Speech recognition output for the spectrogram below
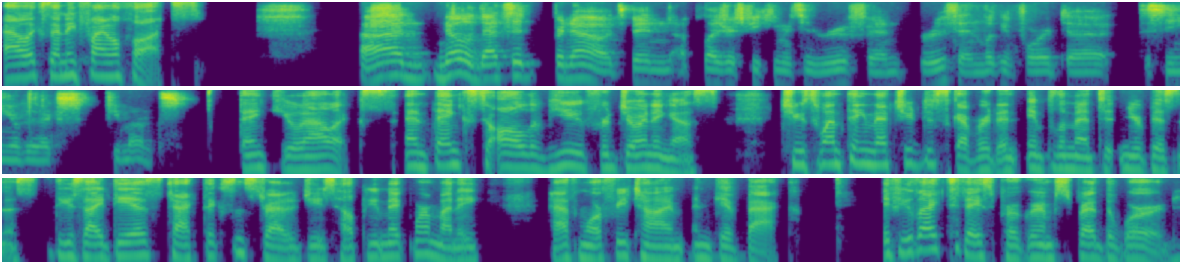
Alex, any final thoughts? Uh, no, that's it for now. It's been a pleasure speaking with you, Ruth, and Ruth, and looking forward to to seeing you over the next few months. Thank you, Alex. And thanks to all of you for joining us. Choose one thing that you discovered and implement it in your business. These ideas, tactics, and strategies help you make more money, have more free time, and give back. If you like today's program, spread the word.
